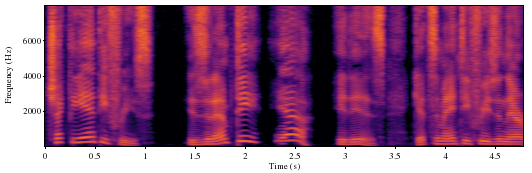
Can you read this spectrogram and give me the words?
Check the antifreeze. Is it empty? Yeah, it is. Get some antifreeze in there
